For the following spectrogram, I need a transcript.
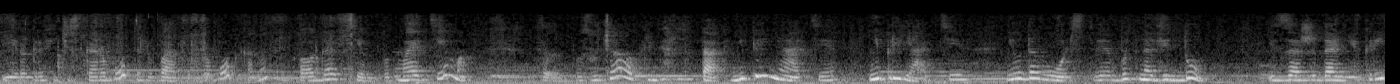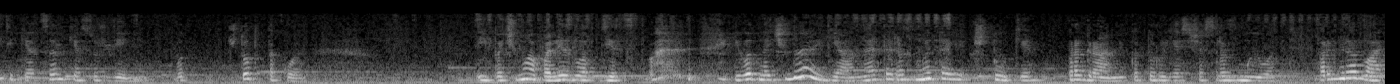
иерографическая работа, любая проработка, она предполагает тему. Вот моя тема э, звучала примерно так. Непринятие, неприятие, неудовольствие, быть на виду из-за ожидания критики, оценки, осуждения. Вот что-то такое и почему я полезла в детство. И вот начинаю я на этой размытой штуке, программе, которую я сейчас размыла, формировать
